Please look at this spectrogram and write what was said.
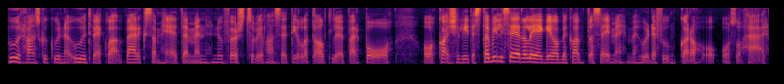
hur han skulle kunna utveckla verksamheten, men nu först så vill han se till att allt löper på och kanske lite stabilisera läget och bekanta sig med, med hur det funkar och, och, och så här.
